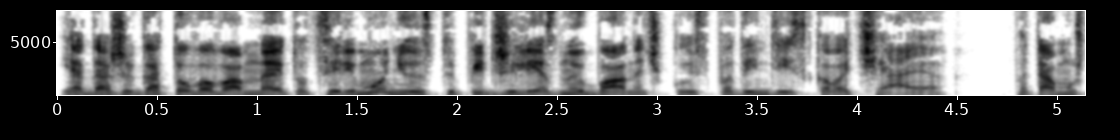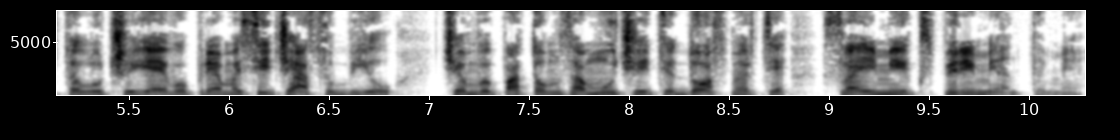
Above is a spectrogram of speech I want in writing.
«Я даже готова вам на эту церемонию уступить железную баночку из-под индийского чая потому что лучше я его прямо сейчас убью, чем вы потом замучаете до смерти своими экспериментами».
